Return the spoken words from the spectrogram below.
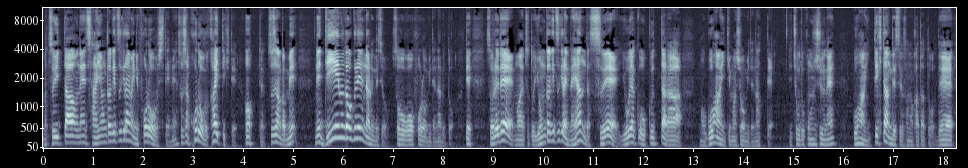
まあ、ツイッターをね、3、4ヶ月ぐらい前にフォローしてね、そしたらフォローが返ってきて、あっみたいな。そしたらなんかめ、ね、DM が送れるようになるんですよ。総合フォローみたいになると。で、それで、まあちょっと4ヶ月ぐらい悩んだ末、ようやく送ったら、まあ、ご飯行きましょうみたいになって。で、ちょうど今週ね、ご飯行ってきたんですよ、その方と。で、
